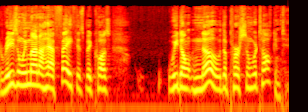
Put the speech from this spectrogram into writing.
The reason we might not have faith is because we don't know the person we're talking to.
